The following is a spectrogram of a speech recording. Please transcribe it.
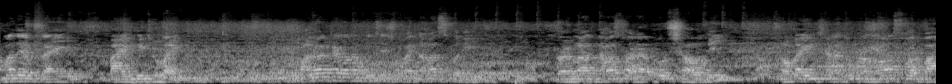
আমাদের প্রায় ভাই মিঠু ভাই ভালো একটা কথা বলছে, সবাই নামাজ পড়ি। সবাই নামাজ পড়ার উৎসাহ দিই। সবাই ইনশাআল্লাহ তোমরা নামাজ পড়বা।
